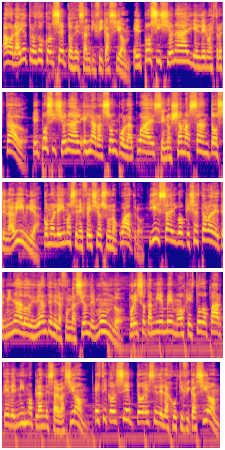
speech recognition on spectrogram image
Ahora, hay otros dos conceptos de santificación, el posicional y el de nuestro estado. El posicional es la razón por la cual se nos llama santos en la Biblia, como leímos en Efesios 1.4, y es algo que ya estaba determinado desde antes de la fundación del mundo. Por eso también vemos que es todo parte del mismo plan de salvación. Este concepto es el de la justificación,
